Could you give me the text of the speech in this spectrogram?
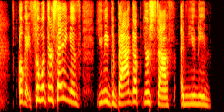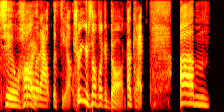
Okay, so what they're saying is you need to bag up your stuff and you need to haul Right. it out with you. Treat yourself like a dog. Okay. Um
